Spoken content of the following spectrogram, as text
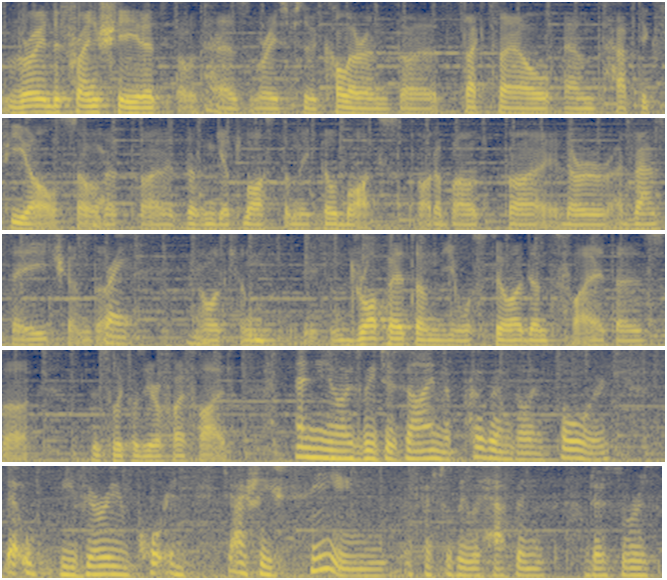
very differentiated. So it has very specific color and uh, tactile and haptic feel so yeah. that uh, it doesn't get lost in the pill box. Thought about uh, their advanced age and uh, right. you know, it can, you can drop it and you will still identify it as uh, Insilico 055. And you know, as we design the program going forward, that will be very important to actually seeing effectively what happens does the res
